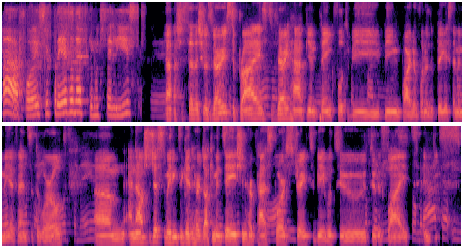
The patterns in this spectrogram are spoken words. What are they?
Ah, foi surpresa, né? Fiquei muito feliz. Yeah, she said that she was very surprised, very happy, and thankful to be being part of one of the biggest MMA events of the world. Um, and now she's just waiting to get her documentation, her passport straight to be able to do the flight in peace,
